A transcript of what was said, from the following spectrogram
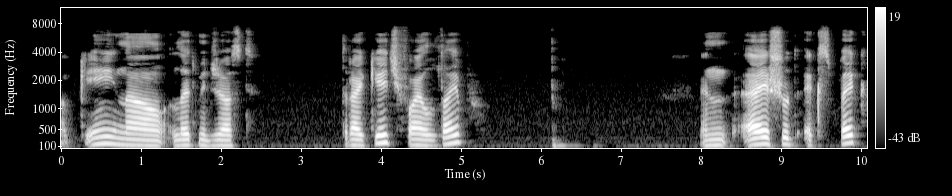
Okay now let me just try catch file type. And I should expect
